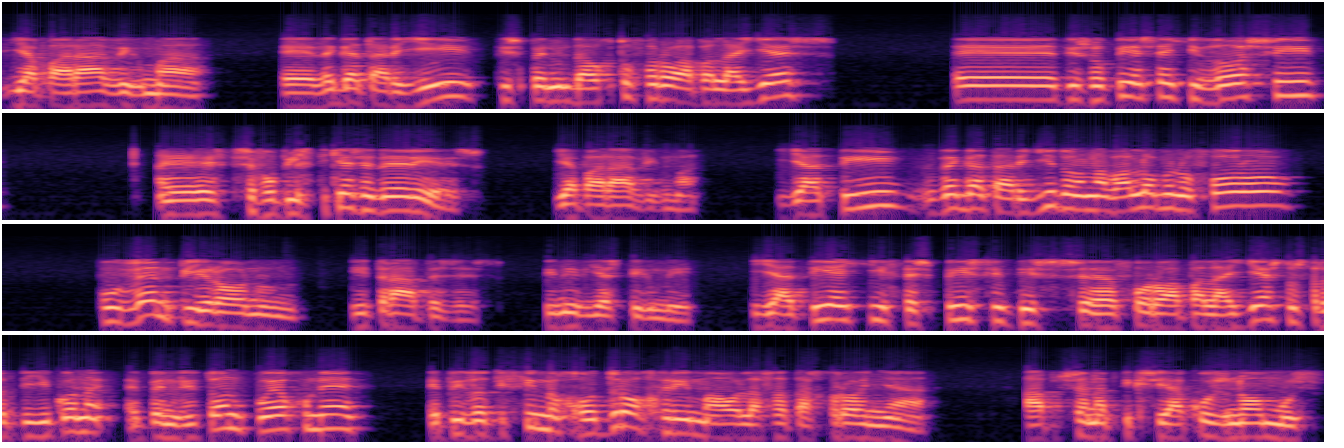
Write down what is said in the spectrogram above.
για παράδειγμα ε, δεν καταργεί τις 58 φοροαπαλλαγές ε, τις οποίες έχει δώσει ε, στις εφοπλιστικές εταιρείες για παράδειγμα. Γιατί δεν καταργεί τον αναβαλόμενο φόρο που δεν πληρώνουν οι τράπεζες την ίδια στιγμή. Γιατί έχει θεσπίσει τις ε, φοροαπαλλαγές των στρατηγικών επενδυτών που έχουν επιδοτηθεί με χοντρό χρήμα όλα αυτά τα χρόνια από τους αναπτυξιακούς νόμους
